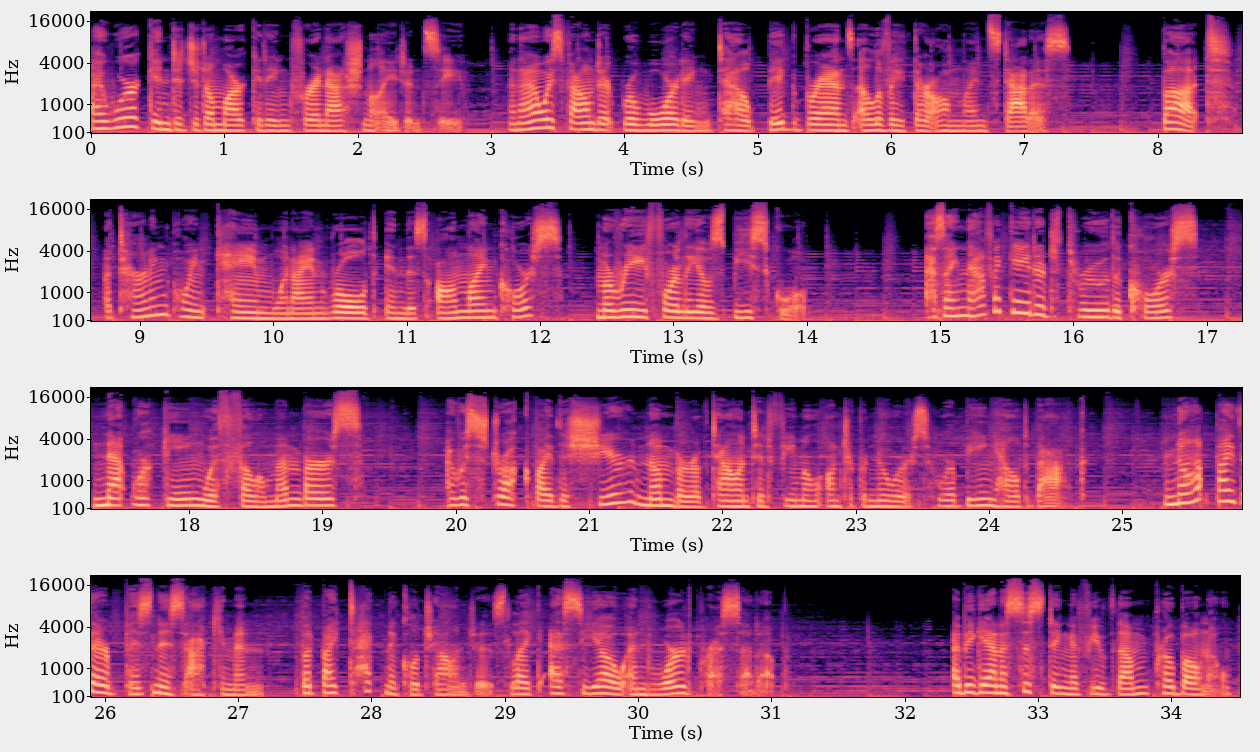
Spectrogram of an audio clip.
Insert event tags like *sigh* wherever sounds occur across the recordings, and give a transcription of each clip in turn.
I work in digital marketing for a national agency, and I always found it rewarding to help big brands elevate their online status. But a turning point came when I enrolled in this online course, Marie Forleo's B School. As I navigated through the course, networking with fellow members, I was struck by the sheer number of talented female entrepreneurs who are being held back. Not by their business acumen, but by technical challenges like SEO and WordPress setup. I began assisting a few of them pro bono,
